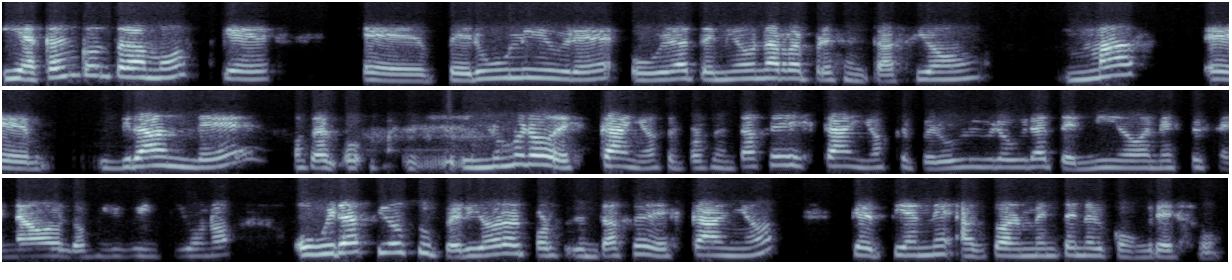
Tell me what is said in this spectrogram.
Y acá encontramos que eh, Perú Libre hubiera tenido una representación más eh, grande, o sea, el número de escaños, el porcentaje de escaños que Perú Libre hubiera tenido en este Senado del 2021 hubiera sido superior al porcentaje de escaños que tiene actualmente en el Congreso,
